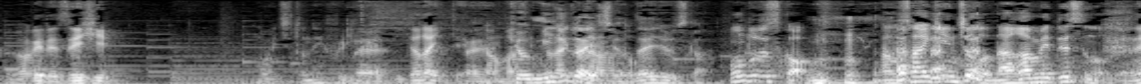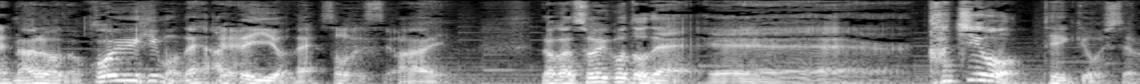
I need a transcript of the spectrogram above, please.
というわけで、ぜひ、もう一度ね、振り返っていただいて、えええ頑張今日っていただけたらなと。短いですよ。大丈夫ですか？本当ですか？あの、最近ちょっと長めですのでね。なるほど。こういう日もね、あっていいよね。そうですよ。はい。だからそういうことで、えー、価値を提供してる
